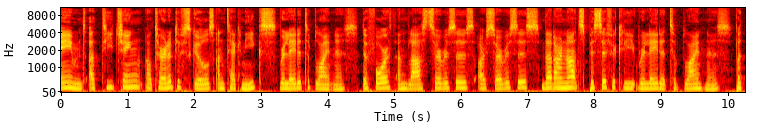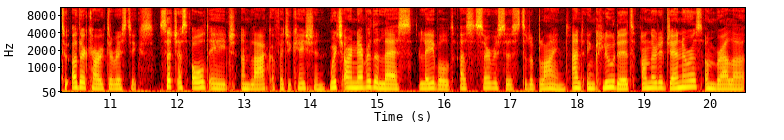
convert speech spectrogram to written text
aimed at teaching alternative skills and techniques related to blindness. The fourth and last services are services that are not specifically related to blindness, but to other characteristics, such as old age and lack of education, which are nevertheless labeled as services to the blind and included under the generous umbrella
